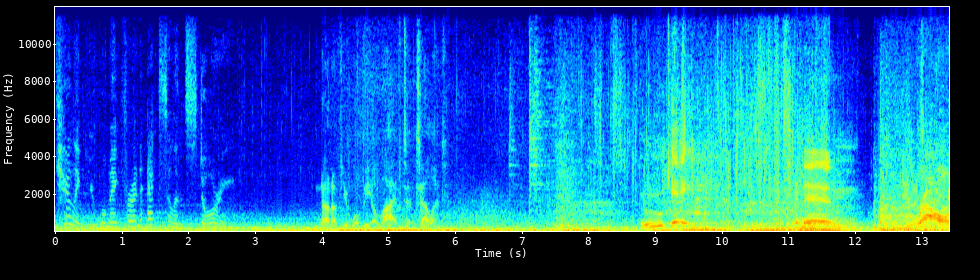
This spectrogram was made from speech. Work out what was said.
Killing you will make for an excellent story. None of you will be alive to tell it. Okay. And then Growl.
